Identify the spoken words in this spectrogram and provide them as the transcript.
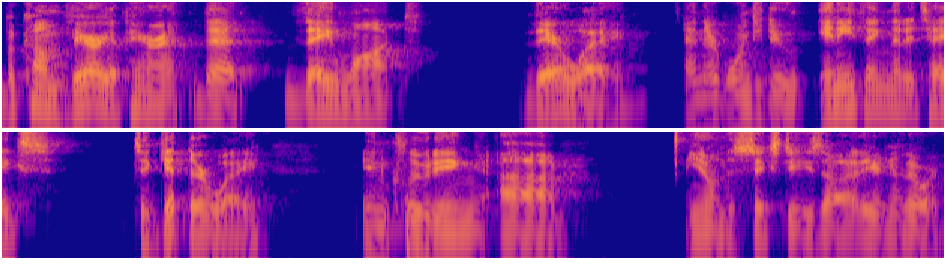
become very apparent that they want their way and they're going to do anything that it takes to get their way, including, uh, you know, in the 60s, uh, you know, there were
